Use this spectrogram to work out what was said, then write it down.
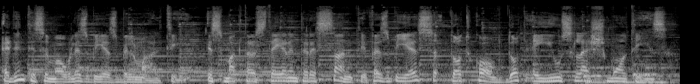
Qegħdin tisimgħu l-SBS bil-Malti. Isma' aktar stejjer interessanti f'sbs.com.au/maltese.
